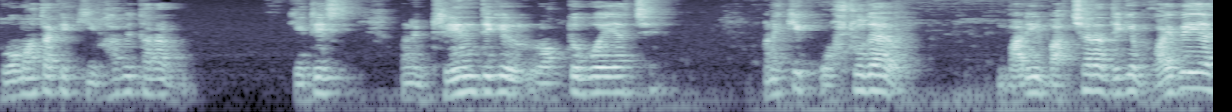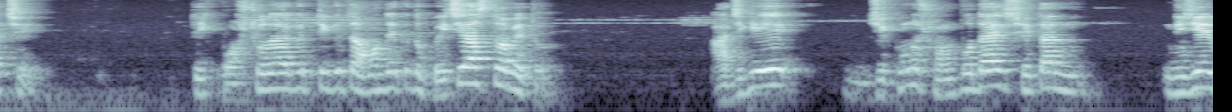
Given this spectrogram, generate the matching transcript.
গোমাতাকে কীভাবে তারা কেটে মানে ড্রেন থেকে রক্ত বয়ে যাচ্ছে? মানে কি কষ্টদায়ক। বাড়ির বাচ্চারা দেখে ভয় পেয়ে যাচ্ছে। তো এই কষ্টদায়কের থেকে তো আমাদেরকে তো বেঁচে আসতে হবে তো। আজকে যে কোনো সম্প্রদায় সেটা নিজের,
